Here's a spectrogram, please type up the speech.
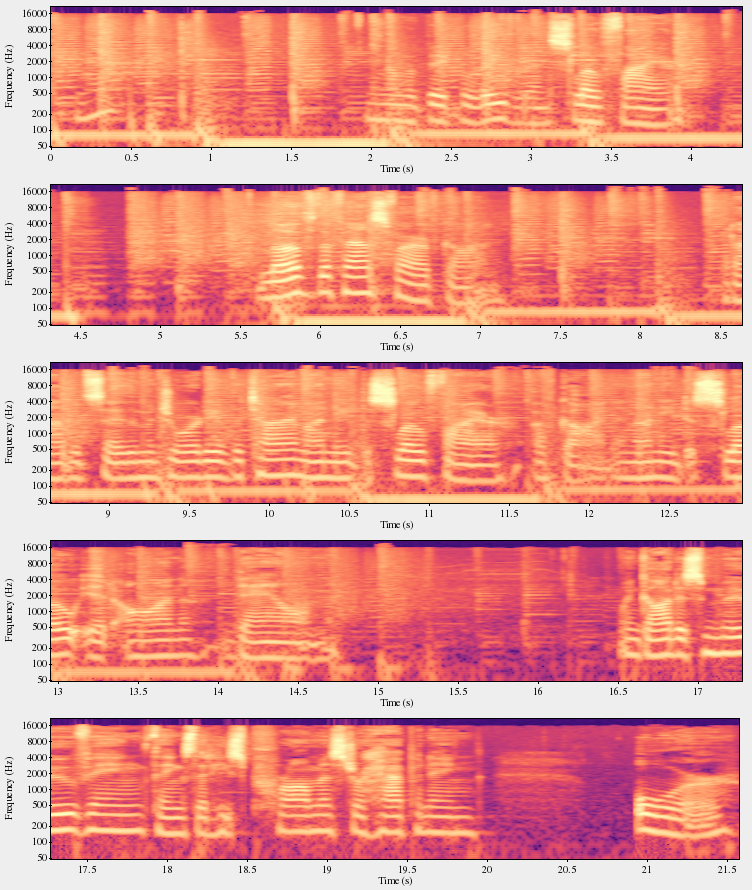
Hmm? And I'm a big believer in slow fire. Love the fast fire of God. But I would say the majority of the time I need the slow fire of God and I need to slow it on down. When God is moving, things that He's promised are happening, or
